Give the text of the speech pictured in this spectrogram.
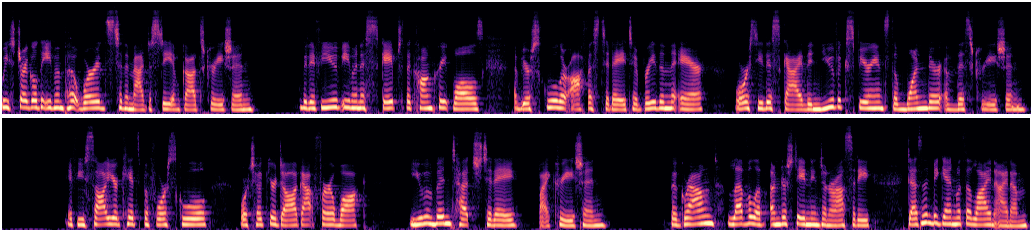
We struggle to even put words to the majesty of God's creation. But if you've even escaped the concrete walls of your school or office today to breathe in the air or see the sky, then you've experienced the wonder of this creation. If you saw your kids before school or took your dog out for a walk, you have been touched today by creation. The ground level of understanding generosity doesn't begin with a line item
